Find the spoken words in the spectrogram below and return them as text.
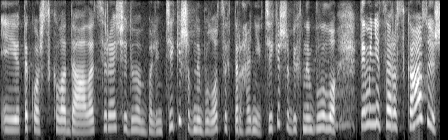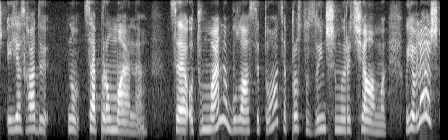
І також складала ці речі, думаю, блін, тільки щоб не було цих тарганів, тільки щоб їх не було. Ти мені це розказуєш, і я згадую, ну, це про мене. Це от в мене була ситуація просто з іншими речами. Уявляєш,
